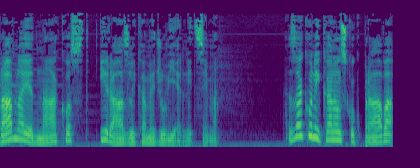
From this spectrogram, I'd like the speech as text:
Pravna jednakost i razlika među vjernicima. Zakoni kanonskog prava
